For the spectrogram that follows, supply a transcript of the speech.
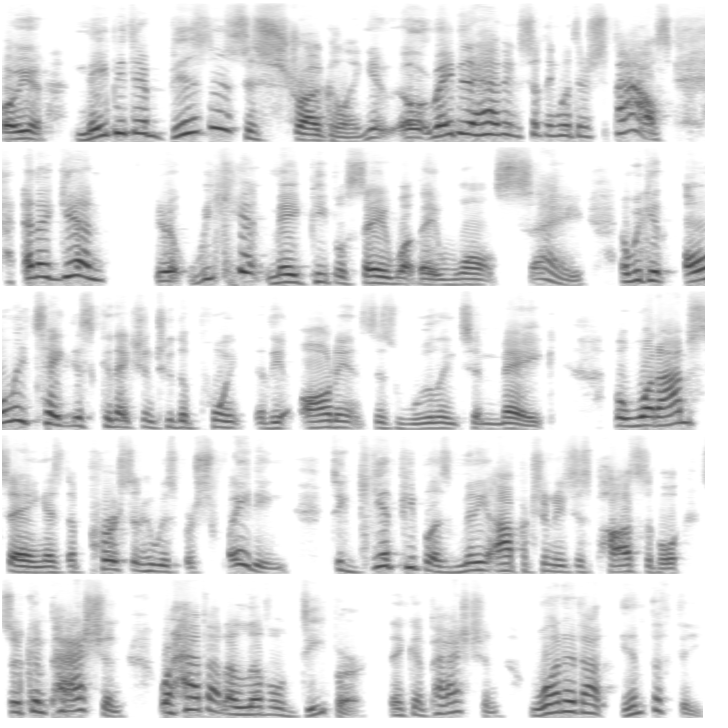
or you know maybe their business is struggling or maybe they're having something with their spouse and again you know we can't make people say what they won't say and we can only take this connection to the point that the audience is willing to make but what i'm saying is the person who is persuading to give people as many opportunities as possible. So compassion or how about a level deeper than compassion? What about empathy?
